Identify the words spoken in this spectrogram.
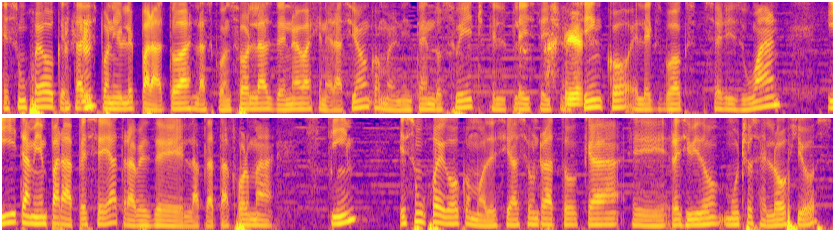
es un juego que está disponible para todas las consolas de nueva generación, como el Nintendo Switch, el PlayStation Así es. 5, el Xbox Series One y también para PC a través de la plataforma Steam. Es un juego, como decía hace un rato, que ha eh, recibido muchos elogios,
